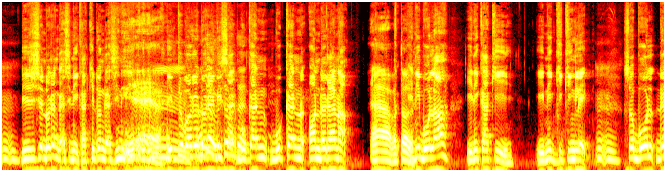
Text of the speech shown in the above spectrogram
Mm. Decision orang kat sini, kaki orang kat sini. Yeah. Itu baru Betul, orang betul, decide betul. bukan bukan on the run up. Ah betul. Ini bola, ini kaki. Ini kicking leg. Mm-mm. So bol, the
